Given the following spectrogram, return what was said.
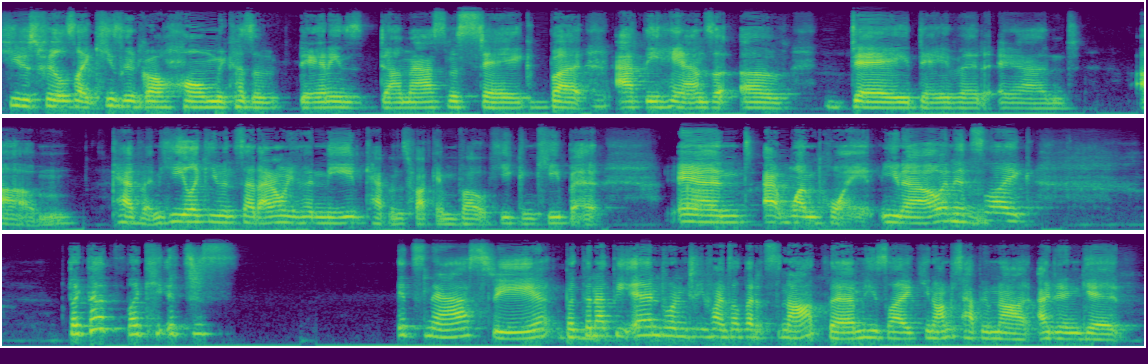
he just feels like he's gonna go home because of Danny's dumbass mistake, but at the hands of Day, David, and um, Kevin. He like even said, "I don't even need Kevin's fucking vote. He can keep it." And at one point, you know, and it's like, like that, like it's just. It's nasty, but then at the end, when he finds out that it's not them, he's like, you know, I'm just happy I'm not. I didn't get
